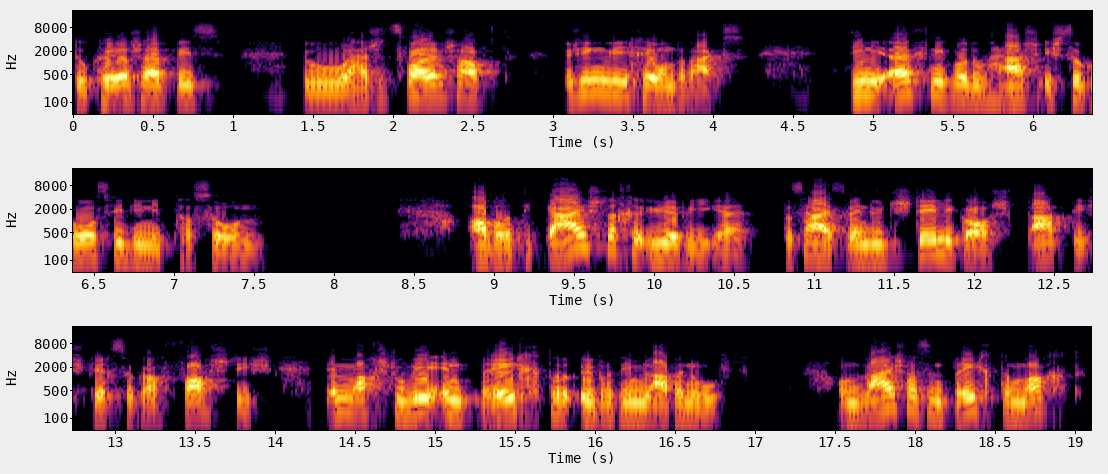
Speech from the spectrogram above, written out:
du hörst etwas, du hast eine Zweierschaft, bist irgendwie unterwegs. Deine Öffnung, die du hast, ist so groß wie deine Person. Aber die geistlichen Übungen, das heißt, wenn du in die Stille gehst, bettest, vielleicht sogar fastest, dann machst du wie ein Trichter über dein Leben auf. Und weißt, was ein Trichter macht?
